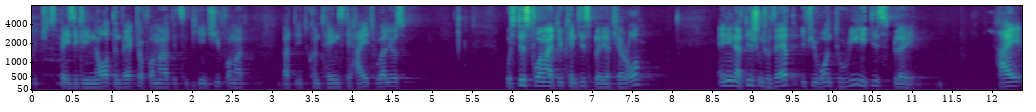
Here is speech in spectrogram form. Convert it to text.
which is basically not in vector format, it's in PNG format, but it contains the height values. With this format, you can display a terrain. And in addition to that, if you want to really display high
